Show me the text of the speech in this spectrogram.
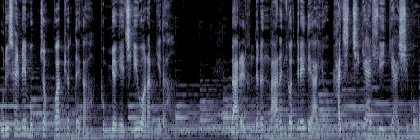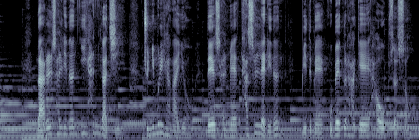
우리 삶의 목적과 표대가 분명해지기 원합니다. 나를 흔드는 많은 것들에 대하여 가지치기 할 수 있게 하시고 나를 살리는 이 한 가지 주님을 향하여 내 삶에 탓을 내리는 믿음의 고백을 하게 하옵소서.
